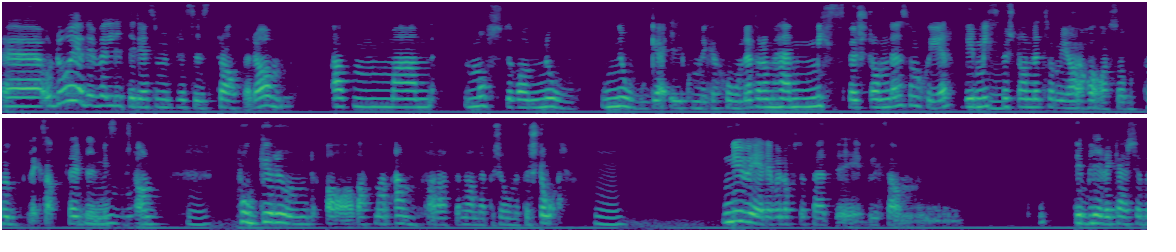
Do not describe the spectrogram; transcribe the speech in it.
Eh, och då är det väl lite det som vi precis pratade om. Att man måste vara nog noga i kommunikationen. För de här missförstånden som sker, det är mm. missförståndet som jag har som punkt liksom. Det blir mm. missförstånd. Mm. På grund av att man antar att den andra personen förstår. Mm. Nu är det väl också för att det liksom Det blir väl kanske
